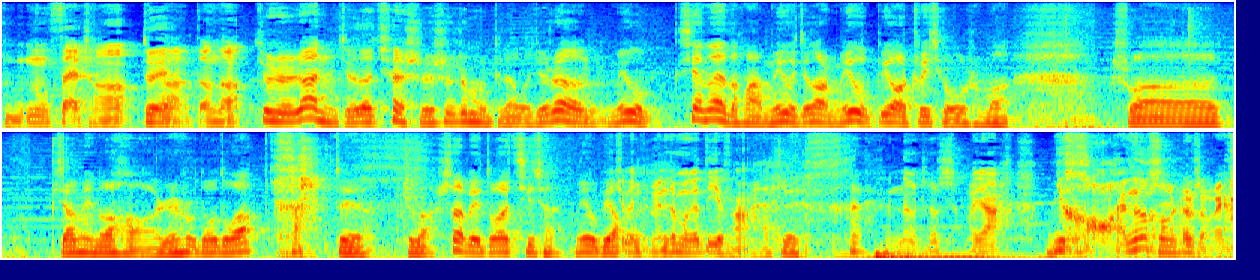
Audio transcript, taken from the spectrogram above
弄赛程，对啊等等。就是让你觉得确实是这么比赛。我觉着没有现在的话，没有阶段没有必要追求什么说奖品多好，人数多多，嗨，对对吧？设备多齐全，没有必要就。你们这么个地方，还对，还 弄成什么样？你好还能好成什么样？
